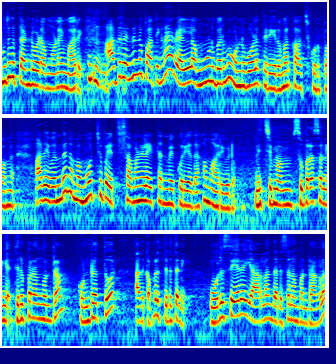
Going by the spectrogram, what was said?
முதுகு தண்டுவட முனை மாதிரி. அதுல நின்று பாத்தீங்கன்னா எல்லாம் மூணு பேருமே ஒண்ணு போல தெரிகிற மாதிரி காட்சி கொடுப்பாங்க. அதை வந்து நம்ம மூச்சு பயிற்சி சமநிலைத்தன்மைக்குரியதாக மாறிவிடும். நிச்சயமாம். சூப்பரா சொன்னீங்க. திருப்பரங்குன்றம் குன்றத்தூர் அதுக்கப்புறம் திருத்தணி. ஒரு சேர யாரெல்லாம் தரிசனம் பண்றாங்களோ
